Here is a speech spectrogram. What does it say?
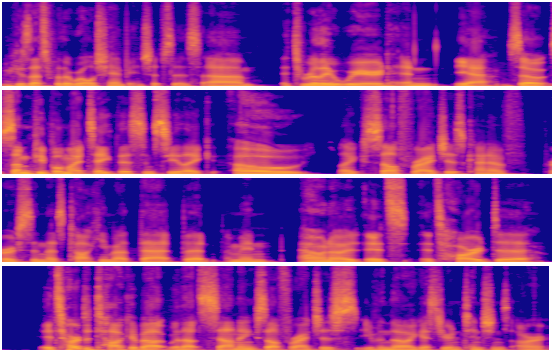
because that's where the World Championships is. Um, it's really weird, and yeah. So some people might take this and see like, oh, like self-righteous kind of person that's talking about that. But I mean, I don't know. It's it's hard to it's hard to talk about without sounding self-righteous, even though I guess your intentions aren't.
